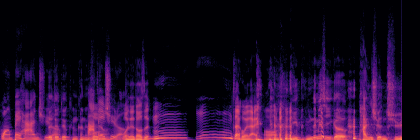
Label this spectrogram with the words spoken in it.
往北海岸去了。对对对，很可能把妹去了。我的都是嗯嗯，再回来。哦，你你那边是一个盘旋区。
